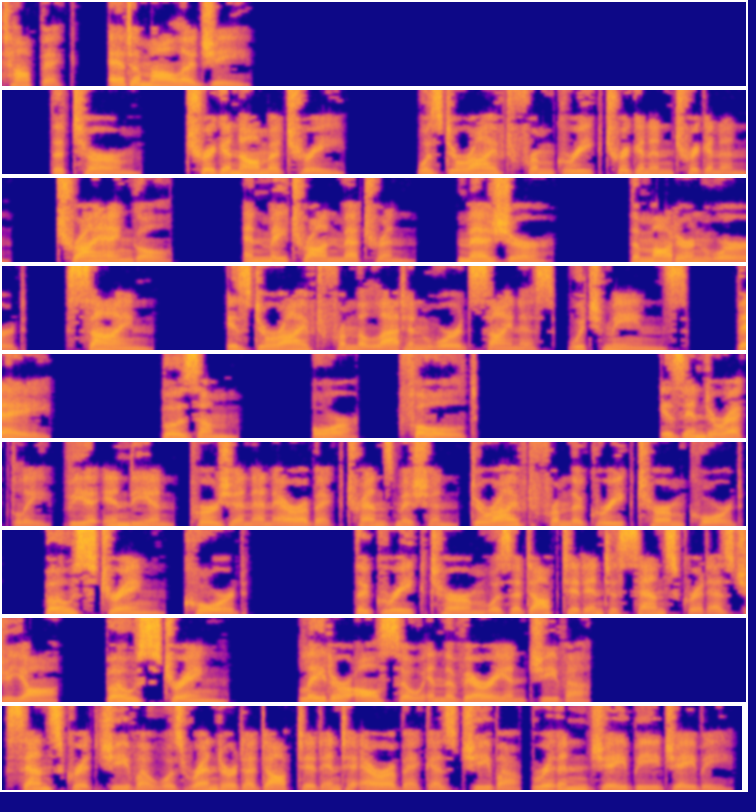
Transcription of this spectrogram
Topic: Etymology. The term trigonometry was derived from Greek trigonon trigonon, triangle, and metron metron measure. The modern word sine is derived from the Latin word sinus, which means bay, bosom, or fold is indirectly, via Indian, Persian and Arabic transmission, derived from the Greek term chord, bowstring, chord. The Greek term was adopted into Sanskrit as jaya, bowstring, later also in the variant jiva. Sanskrit jiva was rendered adopted into Arabic as jiba, written jb jb.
